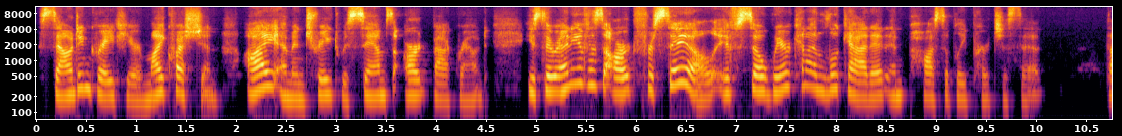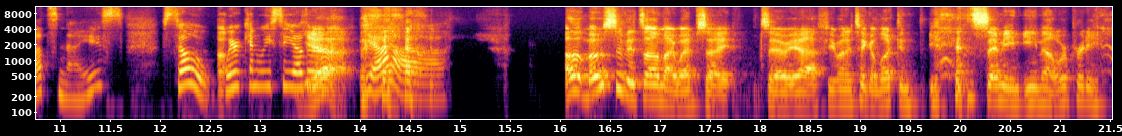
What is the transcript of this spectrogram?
Sounding great here. My question I am intrigued with Sam's art background. Is there any of his art for sale? If so, where can I look at it and possibly purchase it? That's nice. So, Uh, where can we see other? yeah. yeah. Oh, most of it's on my website. So yeah, if you want to take a look and send me an email, we're pretty.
